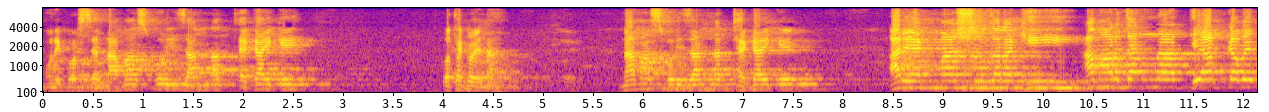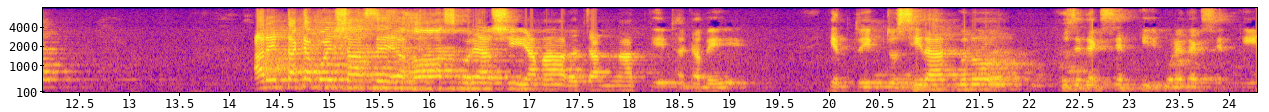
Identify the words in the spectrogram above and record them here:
মনে করছেন নামাজ পড়ি জান্নাত ঠেকায় কে? কথা কয় না। নামাজ পড়ি জান্নাত ঠেকায় কে? আরে এক মাস সোজা রাখি, আমার জান্নাত কে আটকাবে? আরে টাকা পয়সা আছে, হজ করে আসি, আমার জান্নাত কে ঠেকাবে? কিন্তু একটু সিরাতগুলো খুঁজে দেখছেন কি, পড়ে দেখছেন কি?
